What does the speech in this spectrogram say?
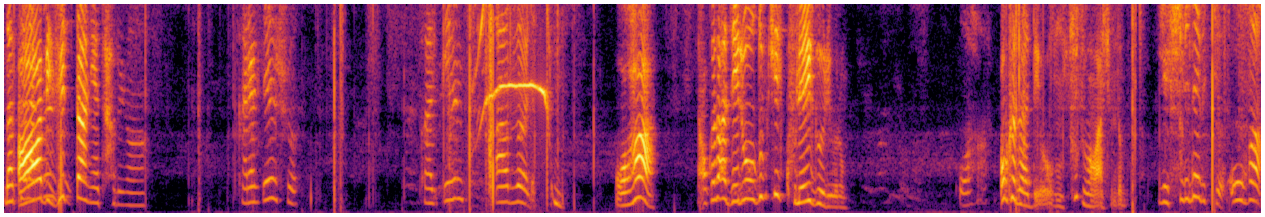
Bak Abi cidden yeter ya. Karakteri şu. Karakterin adı böyle. Oha. Ya o kadar deli oldum ki kuleyi görüyorum. Oha. O kadar deli oldum. Suç mu var şimdi burada? Yeşil de bitiyor. Oha.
